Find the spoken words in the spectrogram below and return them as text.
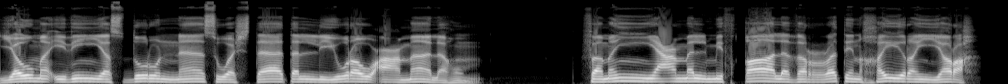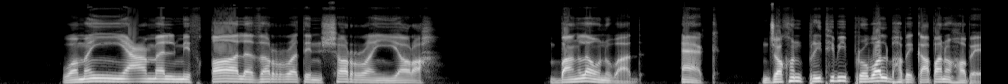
يومئذ يصدر الناس واشتاتا ليروا أعمالهم فمن يعمل مثقال ذرة خيرا يره ومن يعمل مثقال ذرة شرا يره বাংলা অনুবাদ এক যখন পৃথিবী প্রবলভাবে কাঁপানো হবে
